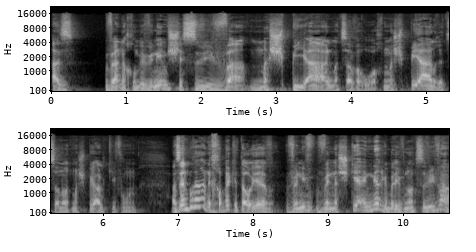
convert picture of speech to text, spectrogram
אז, ואנחנו מבינים שסביבה משפיעה על מצב הרוח, משפיעה על רצונות, משפיעה על כיוון, אז אין ברירה, נחבק את האויב ונ- ונשקיע אנרגיה בלבנות סביבה.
